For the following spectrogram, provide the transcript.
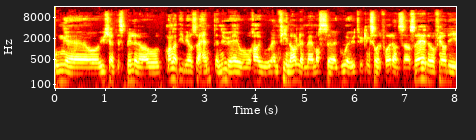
unge og ukjente spillere. og Mange av de vi også henter nå, har jo en fin alder med masse gode utviklingsår foran seg. Så er det å få de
